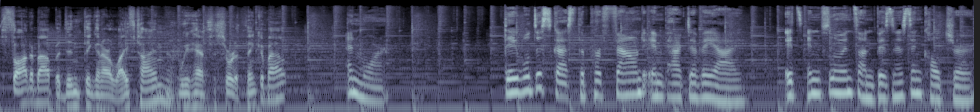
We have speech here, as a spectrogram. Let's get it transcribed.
thought about but didn't think in our lifetime we'd have to sort of think about. And more. They will discuss the profound impact of AI, its influence on business and culture,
